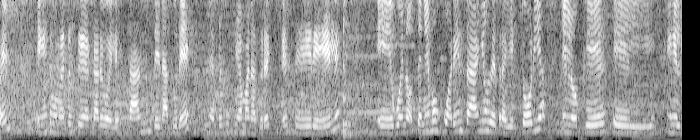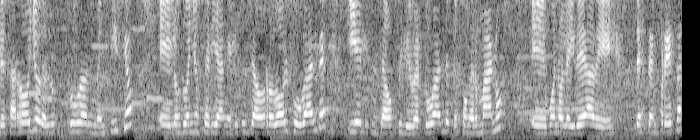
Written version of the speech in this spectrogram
En este momento estoy a cargo del stand de Naturex, la empresa se llama Naturex SRL. Eh, bueno, tenemos 40 años de trayectoria en lo que es el, en el desarrollo del rubro alimenticio. Eh, los dueños serían el licenciado Rodolfo Ugalde y el licenciado Filiberto Ugalde, que son hermanos. Eh, bueno, la idea de, de esta empresa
